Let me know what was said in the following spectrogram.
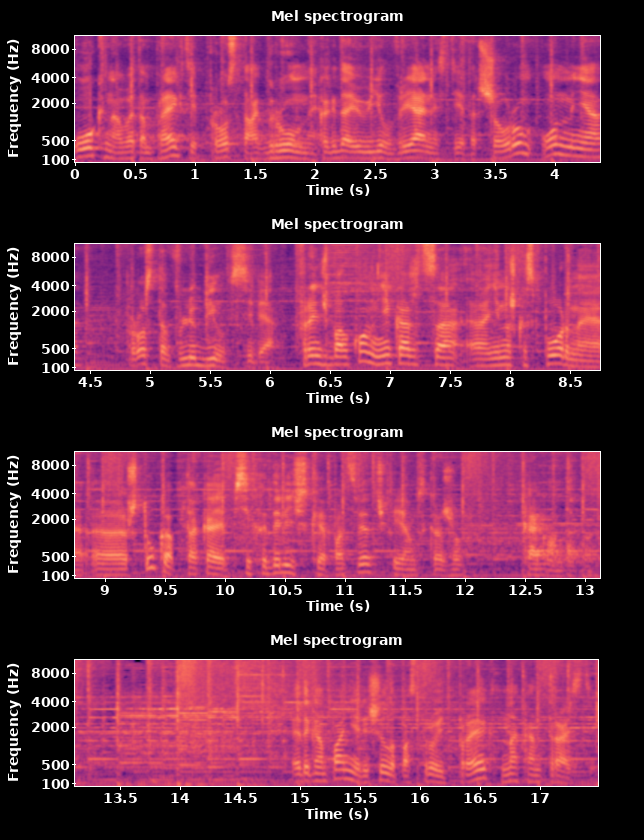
окна в этом проекте просто огромные. Когда я увидел в реальности этот шоурум, он меня просто влюбил в себя. Френч-балкон, мне кажется, э, немножко спорная э, штука. Такая психоделическая подсветочка, я вам скажу. Как вам такое? Эта компания решила построить проект на контрасте.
